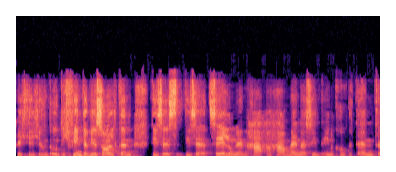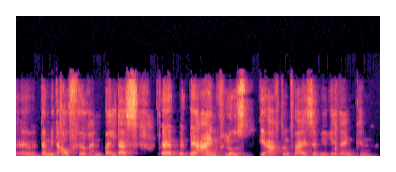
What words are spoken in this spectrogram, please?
Richtig? Und, und ich finde, wir sollten dieses, diese Erzählungen, hahaha, Männer sind inkompetent, äh, damit aufhören, weil das äh, beeinflusst die Art und Weise, wie wir denken.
